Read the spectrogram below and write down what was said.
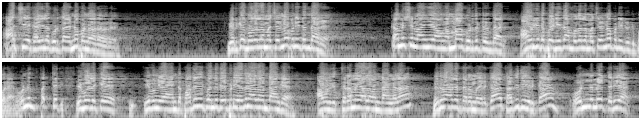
ஆட்சியை கையில கொடுத்தா என்ன பண்ணுவார் அவரு? இருக்க முதலமைச்சர் என்ன பண்ணிட்டு இருந்தாரு? கமிஷன் வாங்கி அவங்க அம்மா கொடுத்துட்டு இருந்தார். அவர்கிட்ட போய் நீதான் முதலமைச்சர் என்ன பண்ணிட்டு இருக்க போறாரு? ஒண்ணும் பத்தி இவங்களுக்கு இவங்க அந்த பதவிக்கு வந்தது எப்படி எதனால வந்தாங்க? அவங்களுக்கு திறமையால வந்தாங்களா? நிர்வாக திறமை இருக்கா? தகுதி இருக்கா? ஒண்ணுமே தெரியாது.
